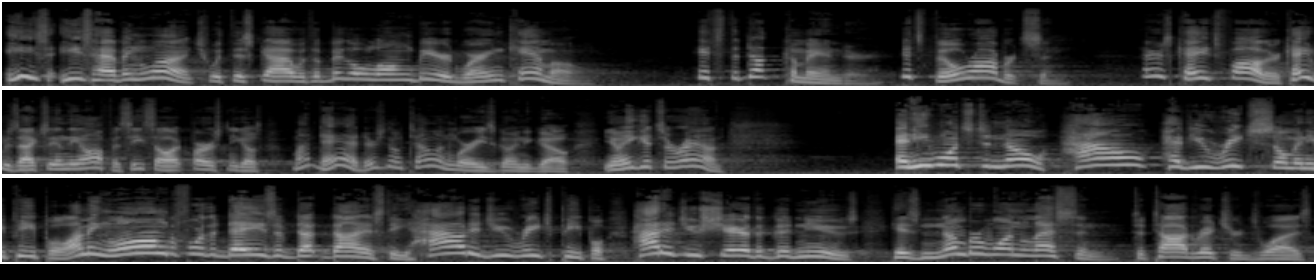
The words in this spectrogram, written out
he's, he's having lunch with this guy with a big old long beard wearing camo. It's the duck commander. It's Phil Robertson. There's Cade's father. Cade was actually in the office. He saw it first and he goes, My dad, there's no telling where he's going to go. You know, he gets around. And he wants to know how have you reached so many people? I mean, long before the days of Duck Dynasty, how did you reach people? How did you share the good news? His number one lesson to Todd Richards was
